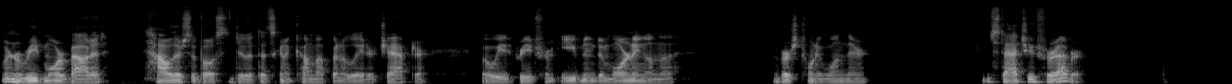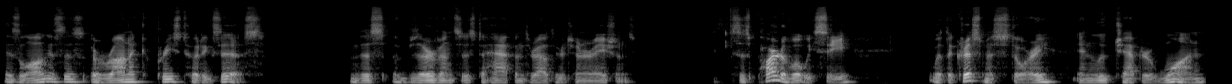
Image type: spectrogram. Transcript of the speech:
We're going to read more about it, how they're supposed to do it. That's going to come up in a later chapter. But we read from evening to morning on the verse 21 there. Statute forever as long as this Aaronic priesthood exists, this observance is to happen throughout their generations. This is part of what we see with the Christmas story in Luke chapter 1,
